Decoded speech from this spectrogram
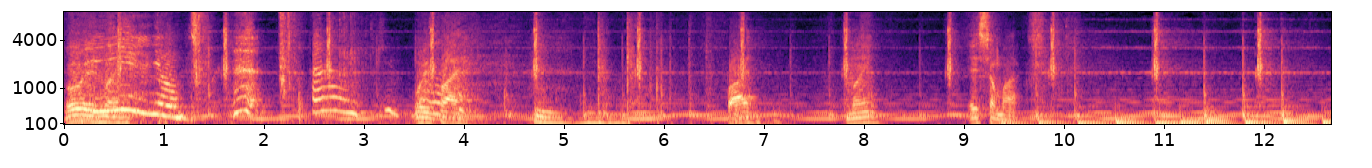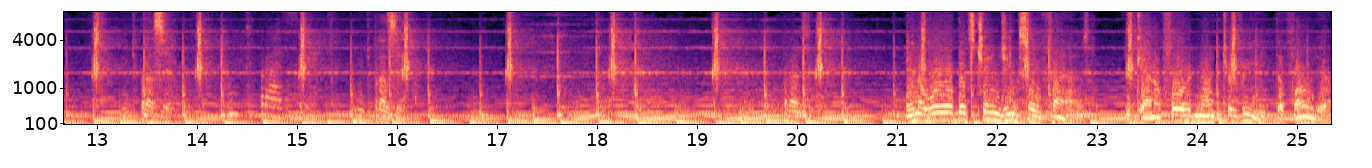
Oi, mãe. Filho! Ai, que bom. Oi, pai. Pai, mãe, esse é o Marcos. Muito prazer. Prazer. Muito prazer. Prazer. In a world that's changing so fast, you can't afford not to read the folio.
